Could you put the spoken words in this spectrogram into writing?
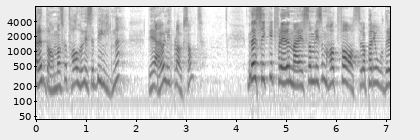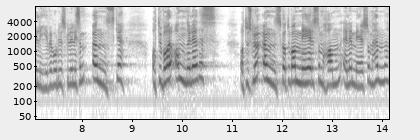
er det da man skal ta alle disse bildene. Det er jo litt plagsomt. Men det er sikkert flere enn meg som liksom har hatt faser og perioder i livet hvor du skulle liksom ønske at du var annerledes. At du skulle ønske at du var mer som han eller mer som henne.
